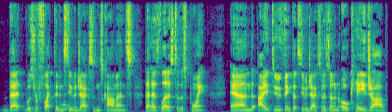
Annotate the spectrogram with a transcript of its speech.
that was reflected in stephen jackson's comments that has led us to this point and i do think that stephen jackson has done an okay job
